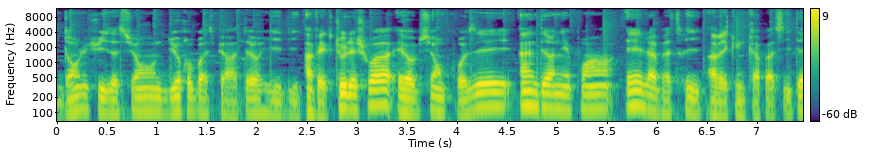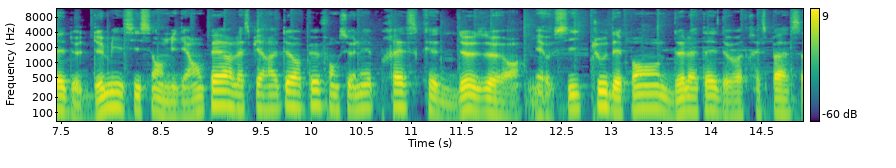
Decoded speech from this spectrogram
dans l'utilisation du robot aspirateur Yedi. Avec tous les choix et options proposées, un dernier point est la batterie. Avec une capacité de 2600 mAh, l'aspirateur peut fonctionner presque 2 heures, mais aussi tout dépend de la taille de votre espace.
